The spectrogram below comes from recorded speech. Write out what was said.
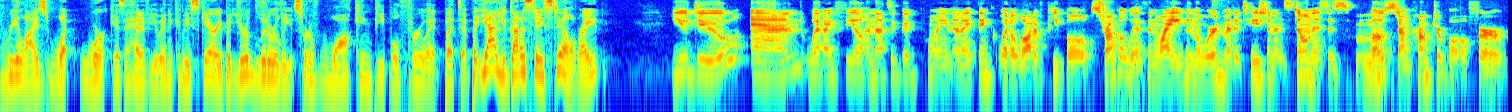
realize what work is ahead of you. And it can be scary but you're literally sort of walking people through it. But uh, but yeah you got to stay still right? You do. And what i feel and that's a good point and i think what a lot of people struggle with and why even the word meditation and stillness is most uncomfortable for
